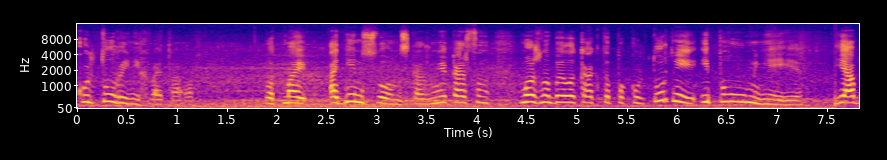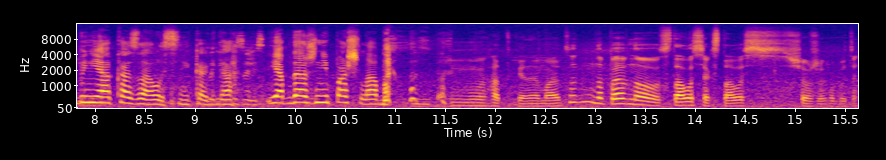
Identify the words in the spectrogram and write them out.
культуры не хватало. Вот мой, одним словом скажу, мне кажется, можно было как-то покультурнее и поумнее. Я бы не оказалась никогда. Я бы даже не пошла бы. Ну, гадки немає. Тут, напевно, сталося, як сталося. Що вже робити?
